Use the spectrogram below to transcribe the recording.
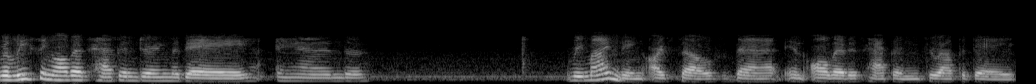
releasing all that's happened during the day and reminding ourselves that in all that has happened throughout the day,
